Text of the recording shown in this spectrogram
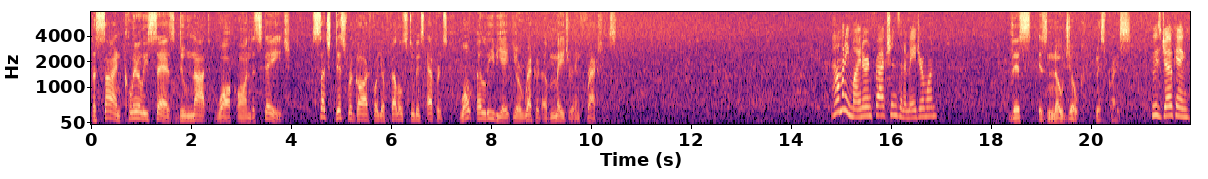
the sign clearly says do not walk on the stage. Such disregard for your fellow students' efforts won't alleviate your record of major infractions. How many minor infractions and a major one? This is no joke, Miss Price. Who's joking?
